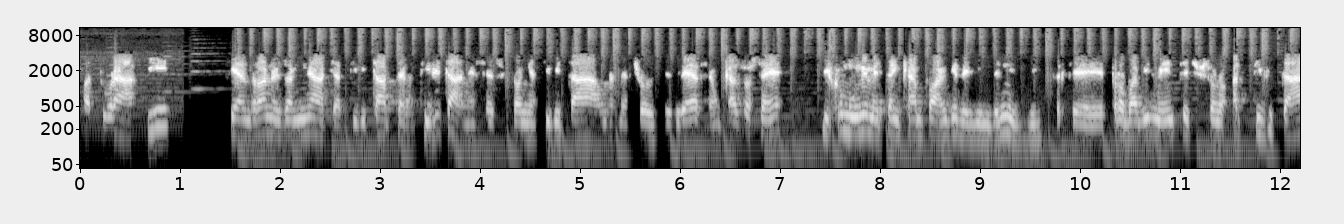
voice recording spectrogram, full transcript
fatturati e andranno esaminati attività per attività, nel senso che ogni attività ha una merceologia diversa, è un caso a sé, il comune metta in campo anche degli indennizi, perché probabilmente ci sono attività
